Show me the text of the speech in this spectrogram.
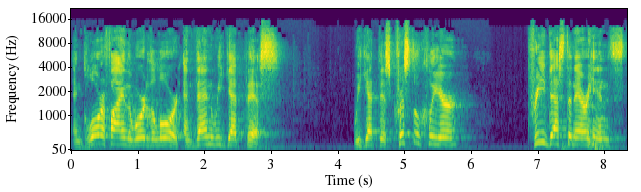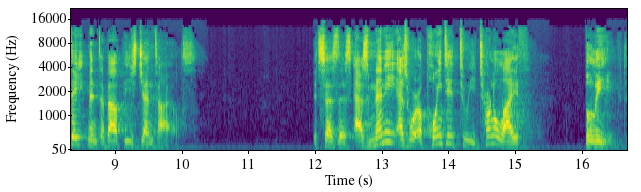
and glorifying the word of the Lord. And then we get this. We get this crystal clear predestinarian statement about these Gentiles. It says this As many as were appointed to eternal life believed.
